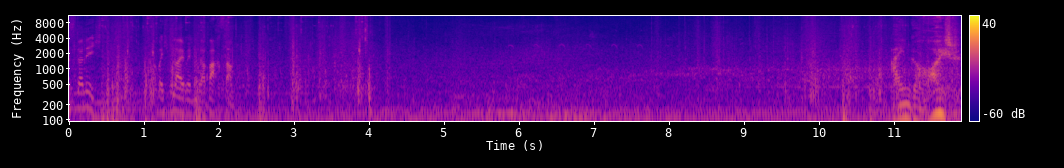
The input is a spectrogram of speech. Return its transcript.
ist er nicht. Aber ich bleibe lieber wachsam. Ein Geräusch.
